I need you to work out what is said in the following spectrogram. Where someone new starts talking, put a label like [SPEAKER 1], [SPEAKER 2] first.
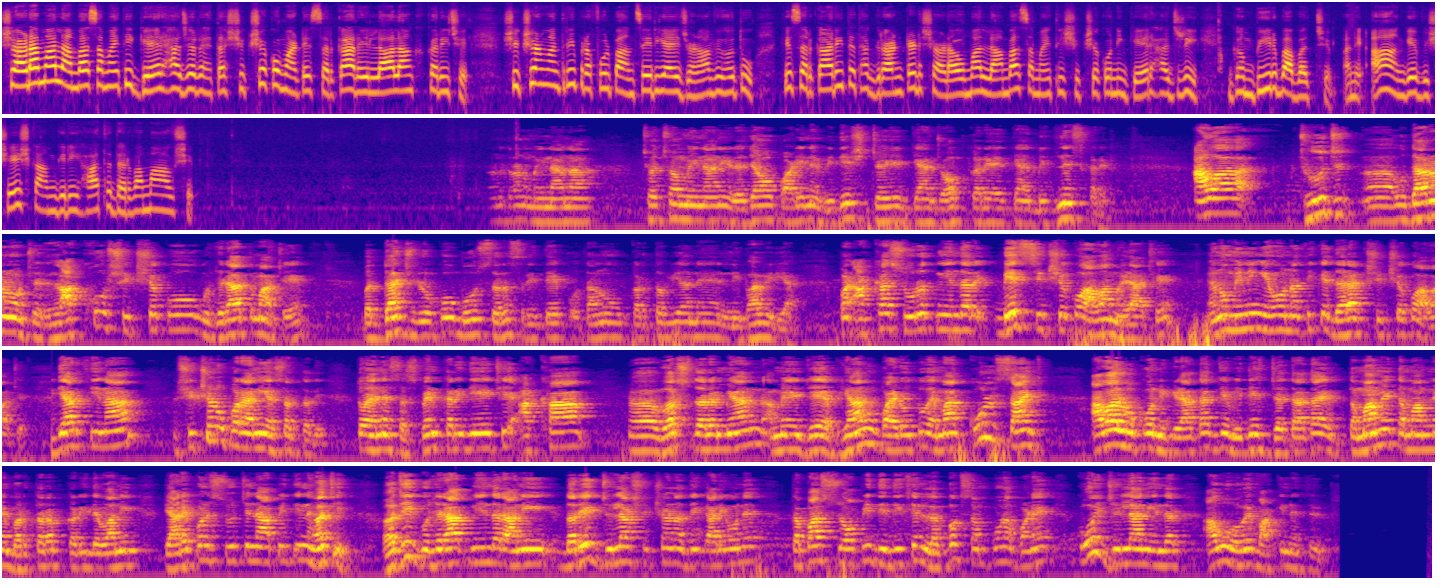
[SPEAKER 1] શાળામાં લાંબા સમયથી ગેરહાજર રહેતા શિક્ષકો માટે સરકારે લાલ આંખ કરી છે. શિક્ષણ મંત્રી પ્રફુલ પાનસેરિયાએ જણાવ્યું હતું કે સરકારી તથા ગ્રાન્ટેડ શાળાઓમાં લાંબા સમયથી શિક્ષકોની ગેરહાજરી ગંભીર બાબત છે અને આ અંગે વિશેષ કામગીરી હાથ ધરવામાં આવશે.
[SPEAKER 2] ત્રણ મહિનાના, છ છ મહિનાની રજાઓ પાડીને વિદેશ જઈ ત્યાં જોબ કરે ત્યાં બિઝનેસ કરે. આવા જૂજ ઉદાહરણો છે. લાખો શિક્ષકો ગુજરાતમાં છે. બધા જ લોકો બહુ સરસ રીતે પોતાનું કર્તવ્યને નિભાવી રહ્યા. પણ આખા સુરતની અંદર બે જ શિક્ષકો આવા મળ્યા છે. એનો મિનિંગ એવો નથી કે દરેક શિક્ષકો આવા છે. વિદ્યાર્થીના શિક્ષણ ઉપર આની અસર થતી. તો એને સસ્પેન્ડ કરી દઈએ છીએ. આખા વર્ષ દરમિયાન અમે જે અભિયાન ઉપાડ્યું હતું, એમાં કુલ સાઠ આવા લોકો નીકળ્યા હતા જે વિદેશ જતા હતા, એ તમામે તમામને બરતરફ કરી દેવાની ત્યારે પણ સૂચના આપી હતી ને હજી. હજી ગુજરાતની અંદર આની દરેક જિલ્લા શિક્ષણ અધિકારીઓને તપાસ સોંપી દીધી છે લગભગ સંપૂર્ણપણે કોઈ જિલ્લાની અંદર આવું હવે બાકી નથી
